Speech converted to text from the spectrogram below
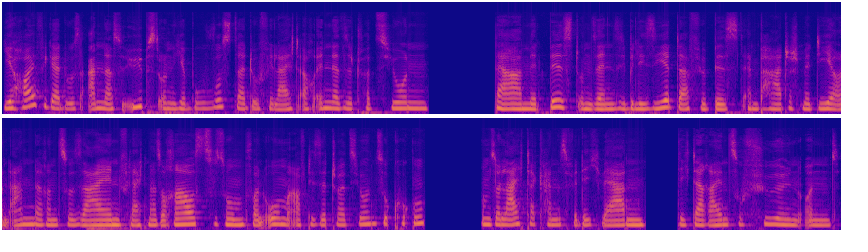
Je häufiger du es anders übst und je bewusster du vielleicht auch in der Situation damit bist und sensibilisiert dafür bist, empathisch mit dir und anderen zu sein, vielleicht mal so rauszuzoomen, von oben auf die Situation zu gucken, umso leichter kann es für dich werden, dich da rein zu fühlen und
